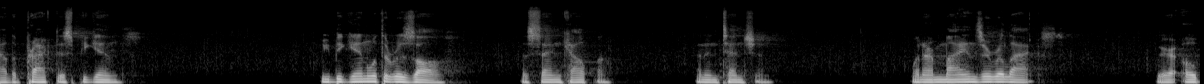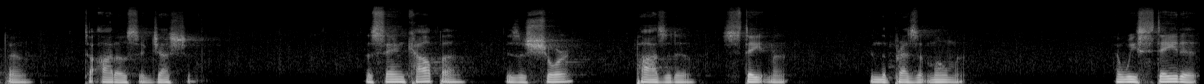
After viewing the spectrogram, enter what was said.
Now the practice begins. We begin with a resolve, a sankalpa, an intention. When our minds are relaxed, we are open to auto-suggestion. The sankalpa is a short, positive statement in the present moment. And we state it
